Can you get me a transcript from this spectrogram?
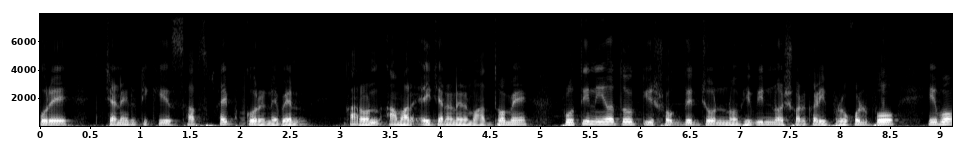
করে চ্যানেলটিকে সাবস্ক্রাইব করে নেবেন। কারণ আমার এই চ্যানেলের মাধ্যমে প্রতিনিয়ত কৃষকদের জন্য বিভিন্ন সরকারি প্রকল্প এবং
